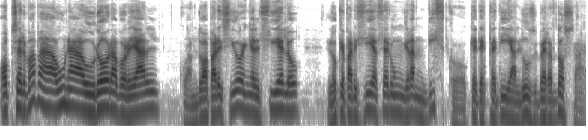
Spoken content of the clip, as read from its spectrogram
observaba a una aurora boreal cuando apareció en el cielo lo que parecía ser un gran disco que despedía luz verdosa.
